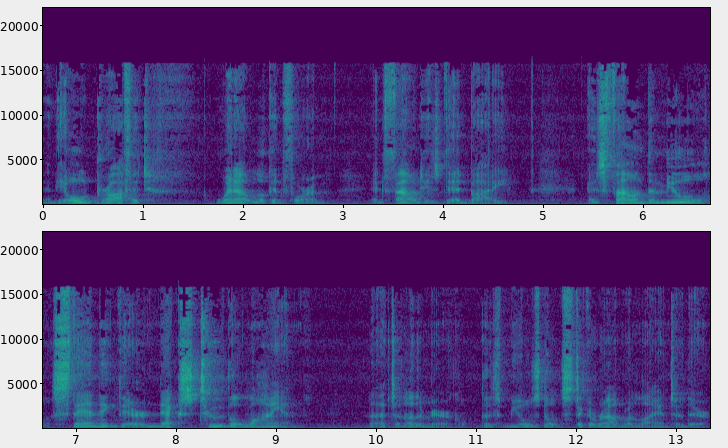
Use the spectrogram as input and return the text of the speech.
And the old prophet went out looking for him and found his dead body, and found the mule standing there next to the lion. That's another miracle because mules don't stick around when lions are there.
